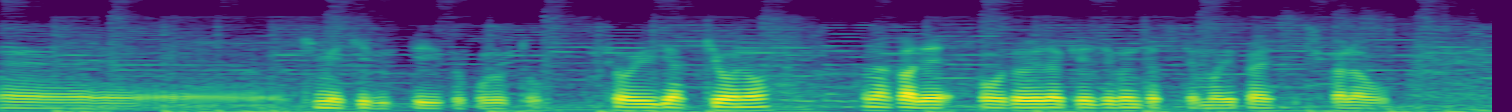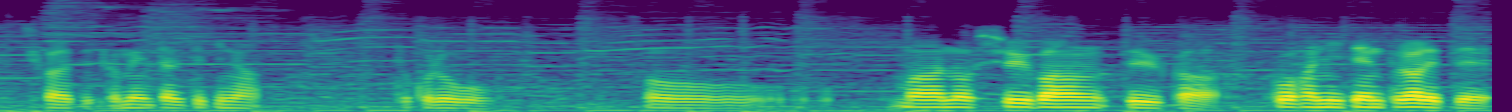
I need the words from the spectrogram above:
えー、決めきるっていうところとそういう逆境の中でどれだけ自分たちで盛り返す力を力というかメンタル的なところをまあ、あの終盤というか後半2点取られて、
